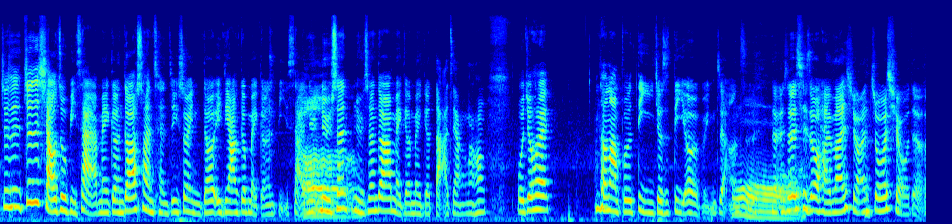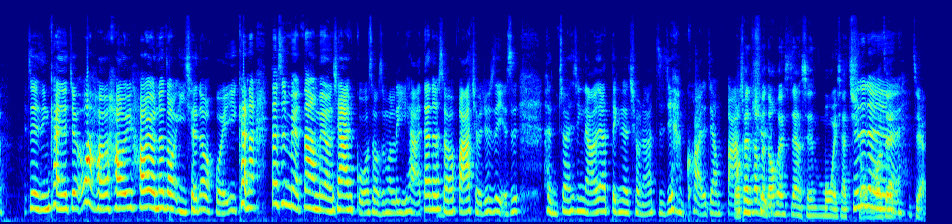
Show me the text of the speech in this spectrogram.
就是就是小组比赛啊，每个人都要算成绩，所以你都一定要跟每个人比赛。女生女生都要每个每个打这样，然后我就会。通常不是第一就是第二名这样子，oh. 对，所以其实我还蛮喜欢桌球的。最近看就觉得哇，好好好有那种以前的回忆。看到，但是没有，当然没有现在国手这么厉害。但那时候发球就是也是很专心，然后要盯着球，然后直接很快的这样发球。我看他们都会是这样，先摸一下球，对对对对对，然后再这样。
